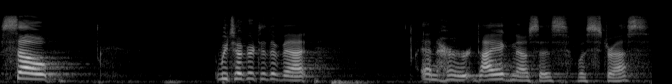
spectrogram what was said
So, we took her to the vet, and her diagnosis was stress,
